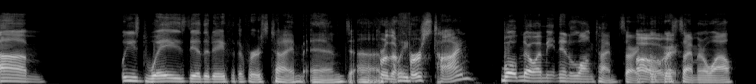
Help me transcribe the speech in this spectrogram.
Um, we used Waze the other day for the first time, and uh, for the Waze- first time. Well, no, I mean in a long time. Sorry, Oh, for the first time in a while.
